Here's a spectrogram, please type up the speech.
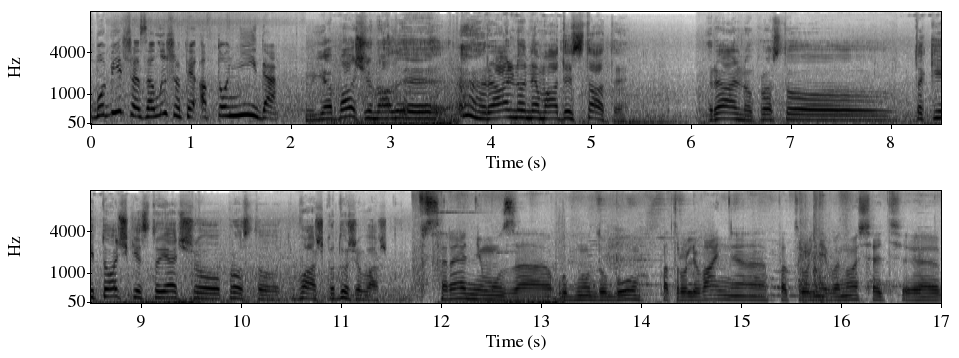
бо більше залишити авто ніде. Я бачу, але реально нема де стати. Реально, просто такі точки стоять, що просто важко, дуже важко. В середньому за одну добу патрулювання патрульні виносять е,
